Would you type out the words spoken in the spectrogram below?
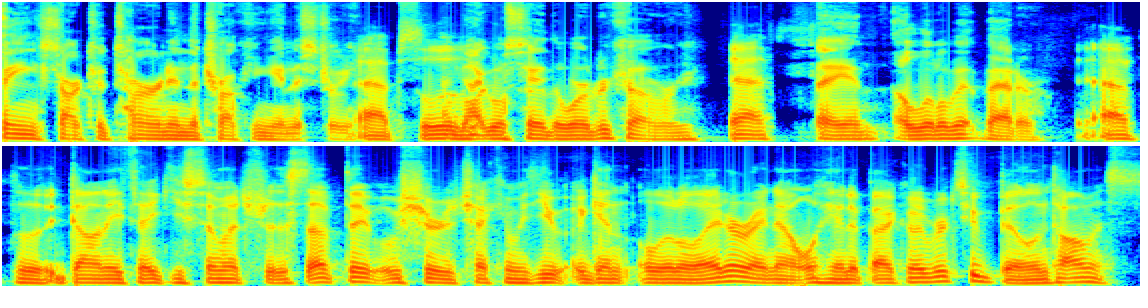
things start to turn in the trucking industry. I'm absolutely. not going to say the word recovery, Yeah, saying a little bit better. Absolutely. Donny, thank you so much for this update. We'll be sure to check in with you again a little later. Right now, we'll hand it back over to Bill and Thomas.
